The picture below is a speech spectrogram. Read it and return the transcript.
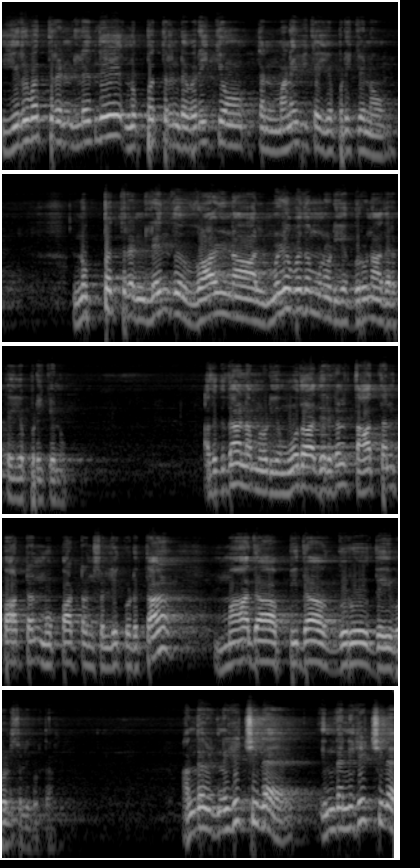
இருபத்தி ரெண்டுலேருந்து முப்பத்தி ரெண்டு வரைக்கும் தன் மனைவி கையை பிடிக்கணும். முப்பத்தி ரெண்டுலேருந்து வாழ்நாள் முழுவதும் உன்னுடைய குருநாதர் கையை பிடிக்கணும். அதுக்கு தான் நம்மளுடைய மூதாதையர்கள் தாத்தன் பாட்டன் முப்பாட்டன் சொல்லி கொடுத்தா மாதா பிதா குரு தெய்வம்னு சொல்லி கொடுத்தாங்க. அந்த நிகழ்ச்சியில் இந்த நிகழ்ச்சியில்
